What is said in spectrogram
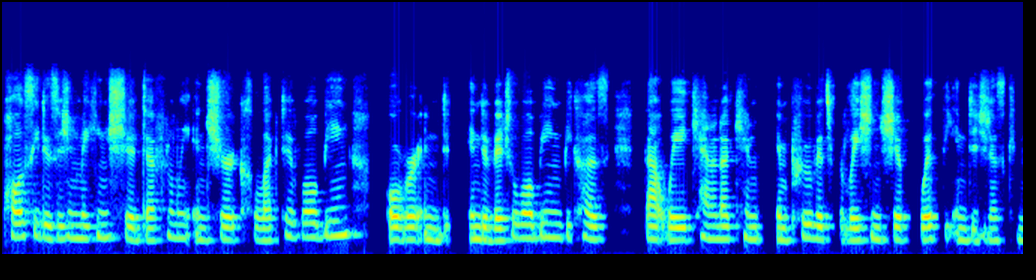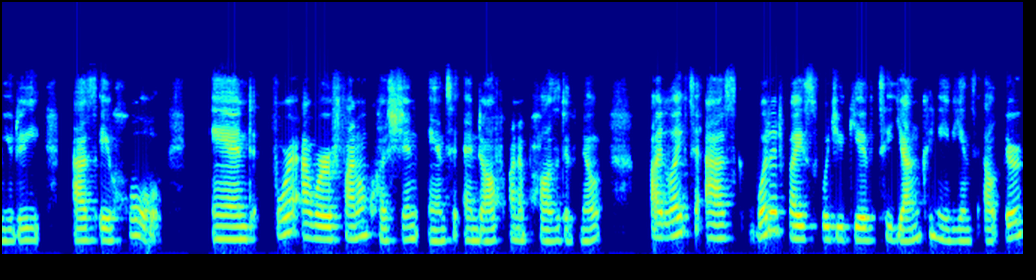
policy decision making should definitely ensure collective well being over ind- individual well-being because that way Canada can improve its relationship with the Indigenous community as a whole. And for our final question, and to end off on a positive note, I'd like to ask what advice would you give to young Canadians out there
